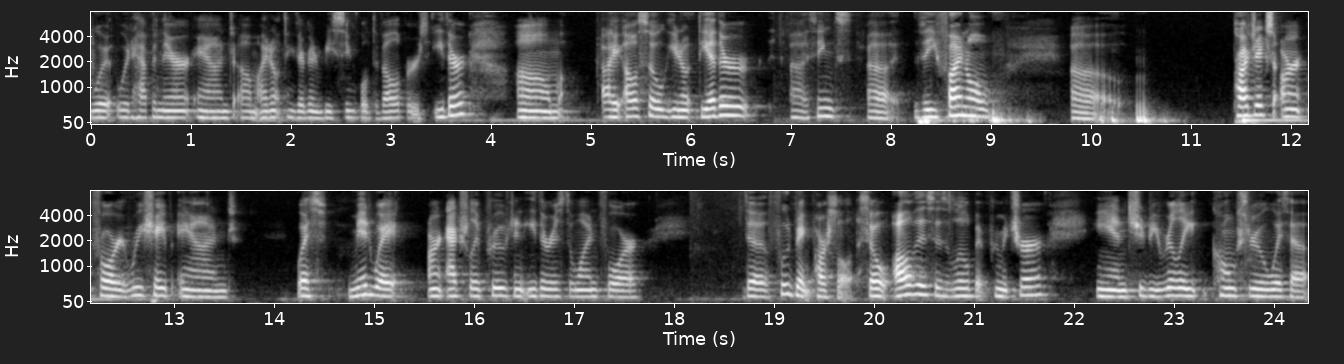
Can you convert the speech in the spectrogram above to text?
would, would happen there. And um, I don't think they're going to be single developers either. Um, I also, you know, the other uh, things, uh, the final uh, projects aren't for Reshape and West Midway aren't actually approved, and either is the one for the food bank parcel. So all of this is a little bit premature and should be really combed through with a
